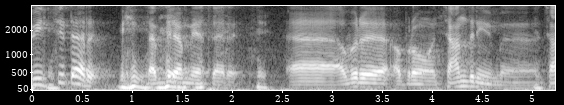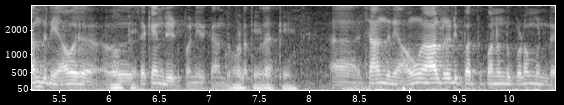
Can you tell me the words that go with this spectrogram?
பிச்சிட்டாரு தம்பி ராமையா சார் அவரு அப்புறம் சாந்தினி சாந்தினி அவ செகண்ட் லீட் பண்ணியிருக்காங்க அந்த படத்துல. சாந்தினி அவங்க ஆல்ரெடி பத்து பன்னெண்டு படம் பண்ண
